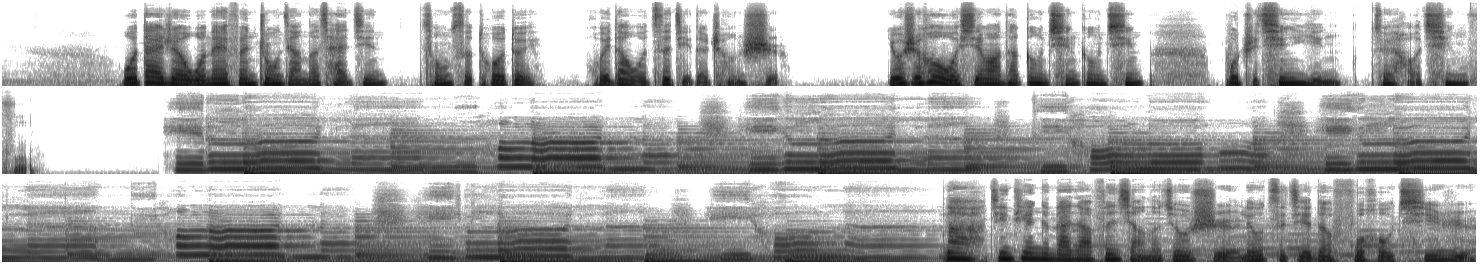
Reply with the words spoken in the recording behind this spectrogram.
我带着我那份中奖的彩金，从此脱队，回到我自己的城市。有时候我希望它更轻更轻，不止轻盈。最好轻浮。今天跟大家分享的就是刘子杰的《父后七日》。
